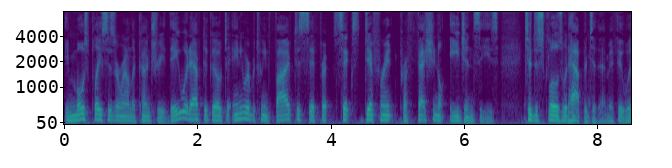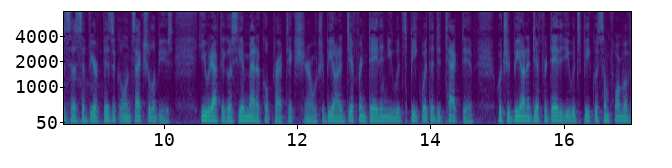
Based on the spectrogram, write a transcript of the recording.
in most places around the country, they would have to go to anywhere between five to six different professional agencies to disclose what happened to them. If it was a severe physical and sexual abuse, you would have to go see a medical practitioner, which would be on a different day than you would speak with a detective, which would be on a different day that you would speak with some form of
